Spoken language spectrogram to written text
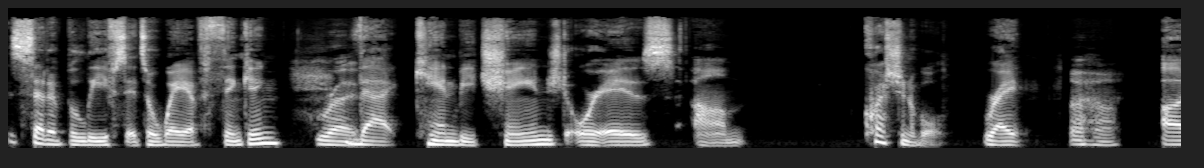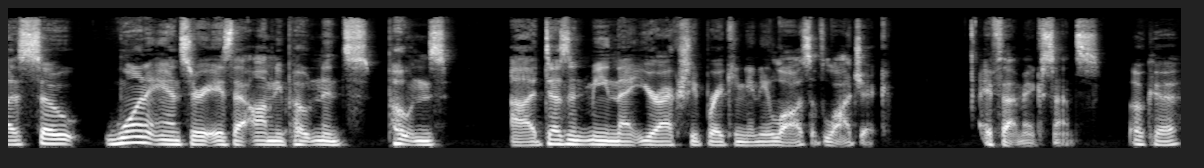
set of beliefs. It's a way of thinking right. that can be changed or is um, questionable, right? Uh-huh. Uh, so one answer is that omnipotence potence uh, doesn't mean that you're actually breaking any laws of logic, if that makes sense. Okay.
